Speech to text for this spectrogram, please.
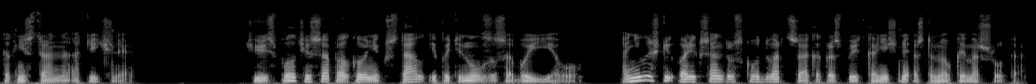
Как ни странно, отличное. Через полчаса полковник встал и потянул за собой Еву. Они вышли у Александровского дворца как раз перед конечной остановкой маршрута.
